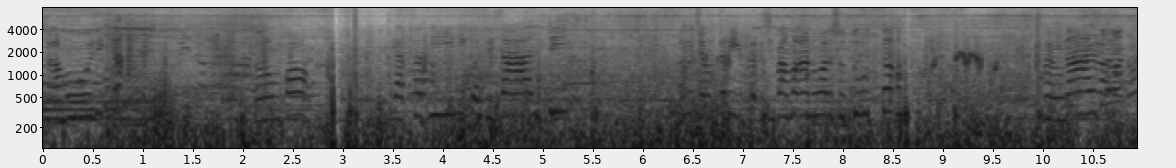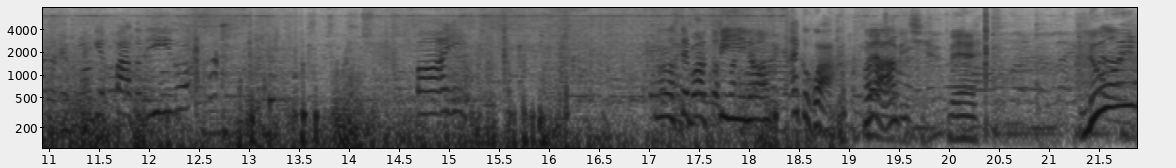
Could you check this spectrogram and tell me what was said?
c'è la musica. Sono un po' incazzatini questi salti qui c'è un triplo che si fa manual su tutto. Poi un altro un gheppato di Ivo. Poi uno stepappino ecco qua. Bella bici bene. Lui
